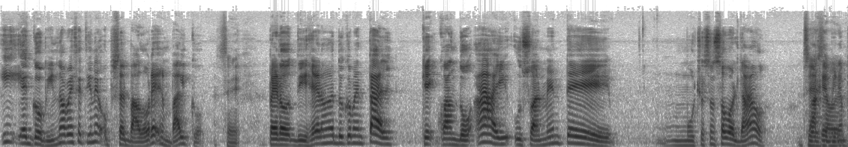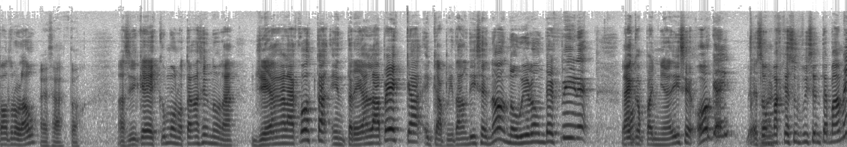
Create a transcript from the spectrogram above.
Y el gobierno a veces tiene observadores en barco. Sí. Pero dijeron en el documental que cuando hay, usualmente muchos son sobornados. Sí, para que miren para otro lado. Exacto. Así que es como no están haciendo nada. Llegan a la costa, entregan la pesca, el capitán dice, no, no hubieron delfines. La Oh. compañía dice, ok, eso es más que suficiente para mí.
